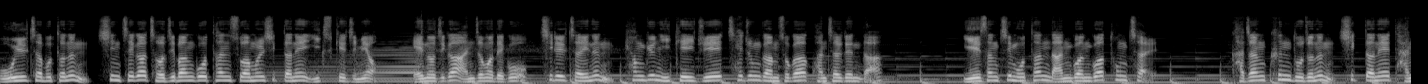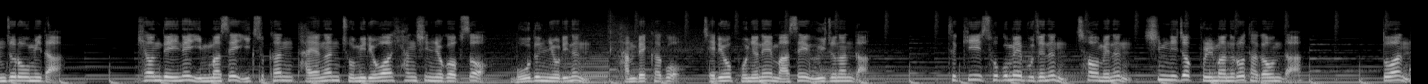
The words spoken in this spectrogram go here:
5일차부터는 신체가 저지방 고 탄수화물 식단에 익숙해지며 에너지가 안정화되고 7일차에는 평균 EKG의 체중 감소가 관찰된다. 예상치 못한 난관과 통찰. 가장 큰 도전은 식단의 단조로움이다. 현대인의 입맛에 익숙한 다양한 조미료와 향신료가 없어 모든 요리는 담백하고 재료 본연의 맛에 의존한다. 특히 소금의 부재는 처음에는 심리적 불만으로 다가온다. 또한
